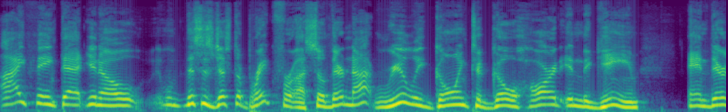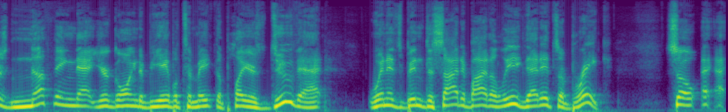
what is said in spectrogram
I think that, you know, this is just a break for us. So they're not really going to go hard in the game. And there's nothing that you're going to be able to make the players do that when it's been decided by the league that it's a break. So I,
